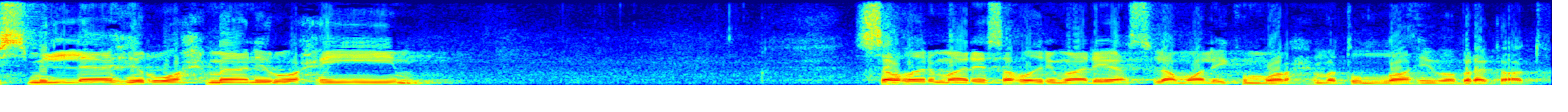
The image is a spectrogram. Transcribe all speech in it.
ബിസ്മില്ലാഹിർ റഹ്മാൻ റഹീം സഹോദരന്മാരെ സഹോദരിമാരെ അസ്സാം വലൈക്കും വറഹമത്തല്ലാഹി വബർക്കാത്തു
